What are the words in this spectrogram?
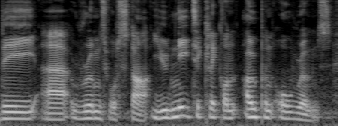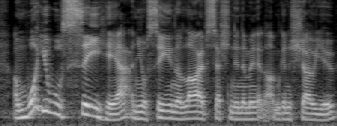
the uh, rooms will start. You need to click on open all rooms. And what you will see here and you'll see in a live session in a minute that I'm going to show you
